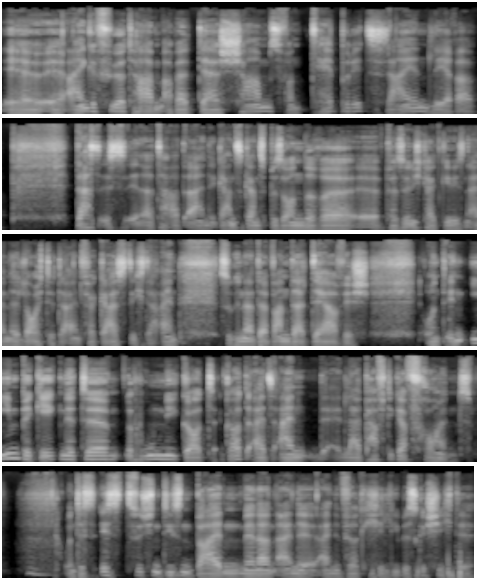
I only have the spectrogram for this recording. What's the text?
äh, äh eingeführt haben, aber der Shams von Tebritz, sein Lehrer, das ist in der Tat eine ganz, ganz besondere äh, Persönlichkeit gewesen, ein Erleuchteter, ein Vergeistigter, ein sogenannter Wanderderwisch. Und in ihm begegnete Rumi Gott, Gott als ein leibhaftiger Freund. Und es ist zwischen diesen beiden Männern eine, eine wirkliche Liebesgeschichte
